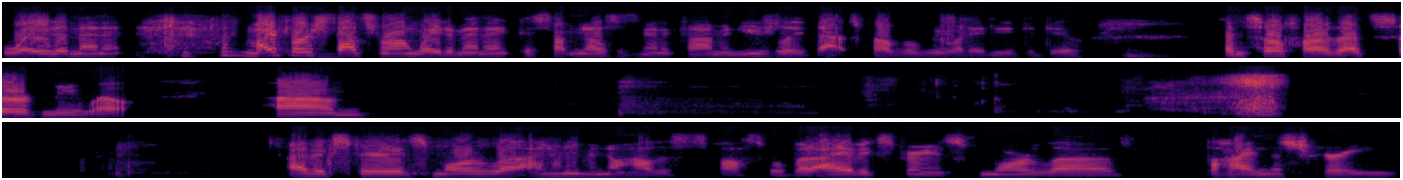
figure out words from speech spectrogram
wait a minute. My first thought's wrong, wait a minute, because something else is going to come. And usually that's probably what I need to do. And so far, that's served me well. Um, I've experienced more love. I don't even know how this is possible, but I have experienced more love behind the screen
